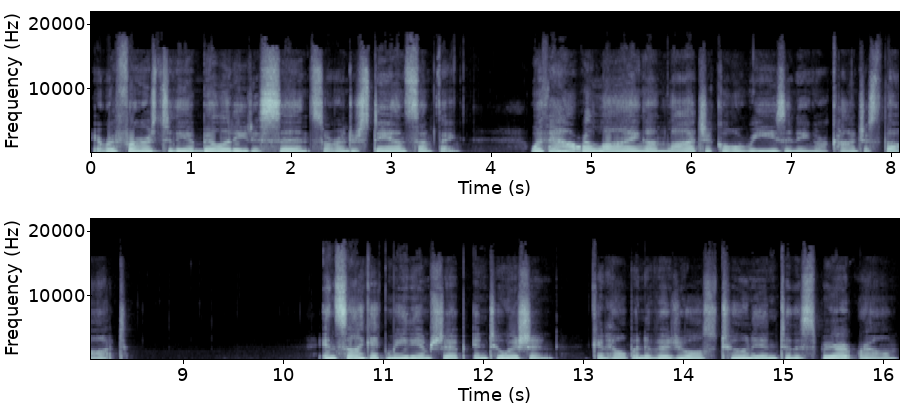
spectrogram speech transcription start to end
It refers to the ability to sense or understand something without relying on logical reasoning or conscious thought. In psychic mediumship, intuition can help individuals tune into the spirit realm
